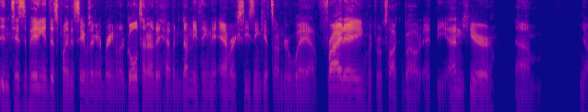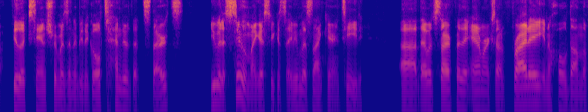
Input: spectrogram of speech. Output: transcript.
anticipating at this point the Sabres are going to bring another goaltender. They haven't done anything. The Amerks season gets underway on Friday, which we'll talk about at the end here. Um, you know, Felix Sandstrom is going to be the goaltender that starts. You would assume, I guess you could say, maybe that's not guaranteed. Uh, that would start for the Amerks on Friday and hold down the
